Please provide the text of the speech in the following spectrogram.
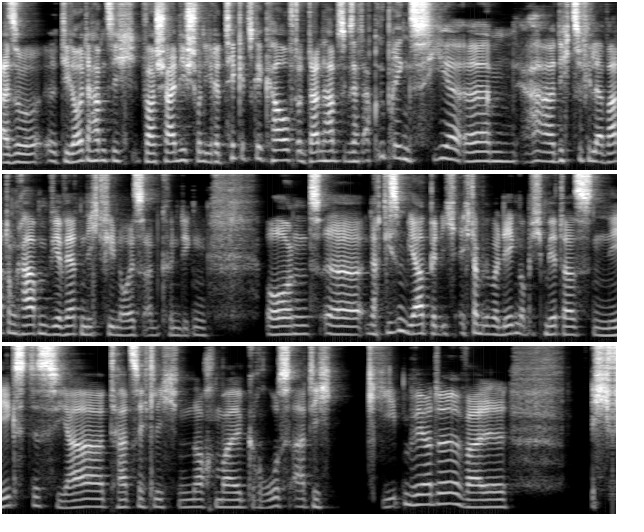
Also äh, die Leute haben sich wahrscheinlich schon ihre Tickets gekauft und dann haben sie gesagt, ach übrigens hier, ähm, ja, nicht zu viel Erwartung haben, wir werden nicht viel Neues ankündigen. Und äh, nach diesem Jahr bin ich echt am überlegen, ob ich mir das nächstes Jahr tatsächlich noch mal großartig geben werde, weil ich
